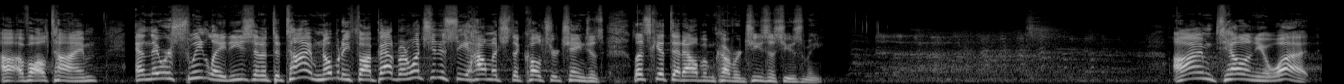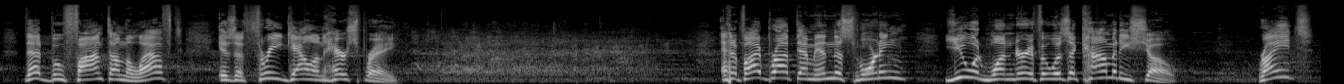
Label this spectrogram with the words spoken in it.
uh, of all time. And they were sweet ladies, and at the time, nobody thought bad, but I want you to see how much the culture changes. Let's get that album cover, Jesus Use Me. I'm telling you what, that bouffant on the left is a three gallon hairspray. and if I brought them in this morning, you would wonder if it was a comedy show, right?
